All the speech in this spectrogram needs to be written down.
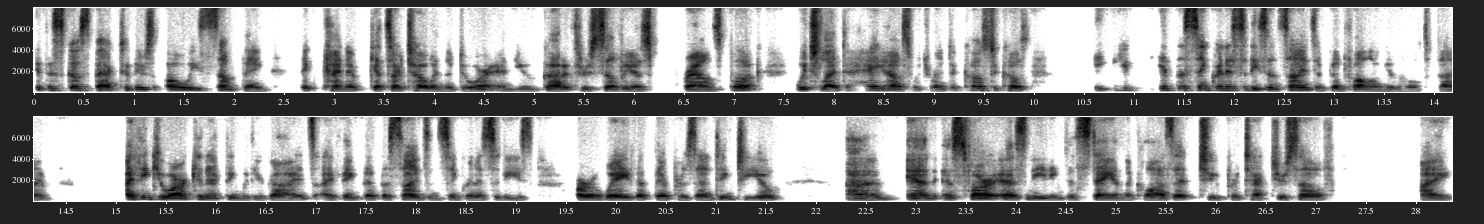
if this goes back to there's always something that kind of gets our toe in the door and you got it through sylvia's browne's book which led to hay house which led to coast to coast. It, you it, the synchronicities and signs have been following you the whole time. I think you are connecting with your guides. I think that the signs and synchronicities are a way that they're presenting to you. Um, and as far as needing to stay in the closet to protect yourself, I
